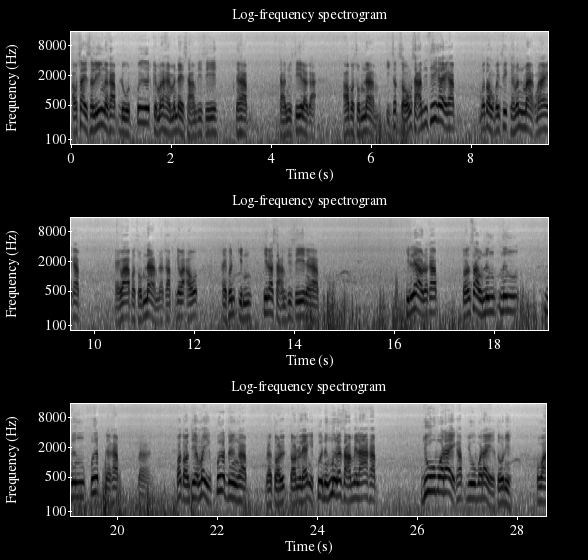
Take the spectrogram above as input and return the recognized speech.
เอาใส่สลิงนะครับ ดูดปื๊ดขึ้นมาให้มันได้สามซีซีนะครับสามซีซีแล้วก็เอาผสมน้ำอีกสักสองสามซีซีก็ได้ครับไม่ต้องไปฟิกให้มันมากมายครับ ให้ว่าผสมน้ำนะครับแค่ว่าเอาให้เพิ่นกินทีละสามซีซีนะครับ กินแล้วนะครับ ตอนเช้าหนึ่งหนึ่งหนึ่งปื๊ดนะครับอ่าพอตอนเที่ยงไมาอีกปื๊ดหนึ่งครับ แล้วตอนตอนแรงอีกปื๊ดหนึ่งมือละสามเวลาครับอยู่บ่ได้ครับอยู่บ่ได้ตัวนี้ เพราะว่า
